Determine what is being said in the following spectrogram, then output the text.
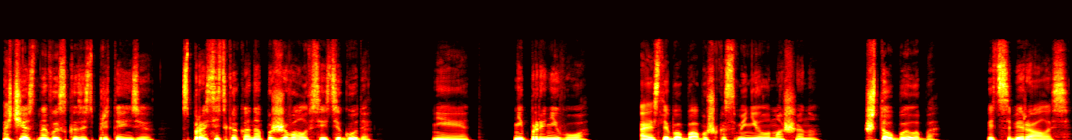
А честно высказать претензию? Спросить, как она поживала все эти годы? Нет, не про него. А если бы бабушка сменила машину? Что было бы? Ведь собиралась.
